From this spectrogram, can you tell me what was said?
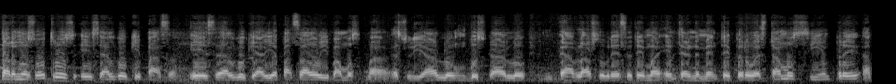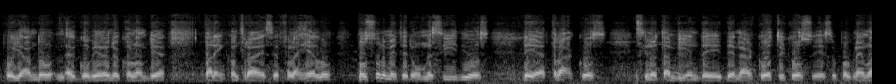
Para nosotros es algo que pasa, es algo que había pasado y vamos a estudiarlo, buscarlo, hablar sobre ese tema internamente, pero estamos siempre apoyando al gobierno de Colombia para encontrar ese flagelo, no solamente de homicidios, de atracos, sino también de, de narcóticos, ese problema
